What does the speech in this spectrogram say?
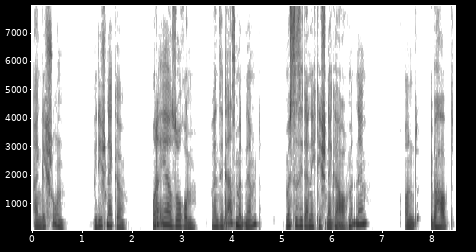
eigentlich schon. Wie die Schnecke. Oder eher so rum. Wenn sie das mitnimmt, müsste sie dann nicht die Schnecke auch mitnehmen? Und überhaupt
